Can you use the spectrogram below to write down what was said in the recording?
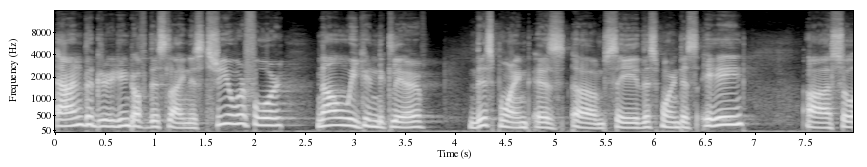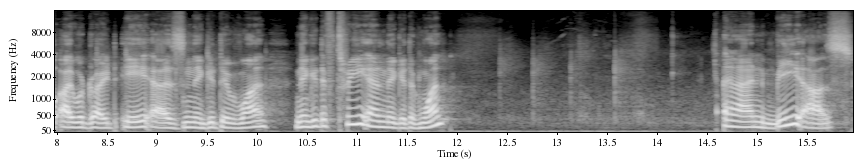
and the gradient of this line is 3 over 4. Now we can declare this point is, um, say this point is A. Uh, so I would write A as negative 1, negative 3 and negative 1. and b as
